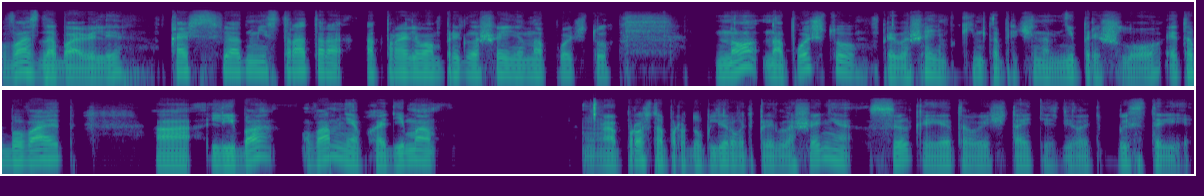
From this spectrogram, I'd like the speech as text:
вас добавили в качестве администратора, отправили вам приглашение на почту, но на почту приглашение по каким-то причинам не пришло, это бывает, а, либо вам необходимо а, просто продублировать приглашение ссылкой, и это вы считаете сделать быстрее.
